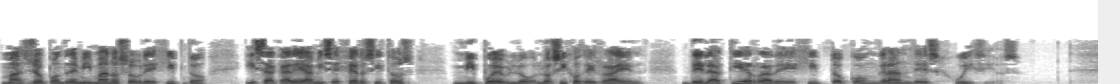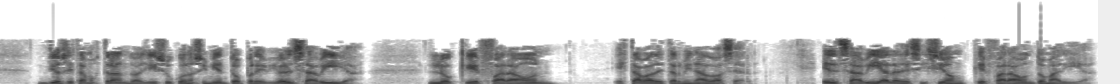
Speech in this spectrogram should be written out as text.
mas yo pondré mi mano sobre Egipto y sacaré a mis ejércitos, mi pueblo, los hijos de Israel, de la tierra de Egipto con grandes juicios. Dios está mostrando allí su conocimiento previo. Él sabía lo que Faraón estaba determinado a hacer. Él sabía la decisión que Faraón tomaría.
